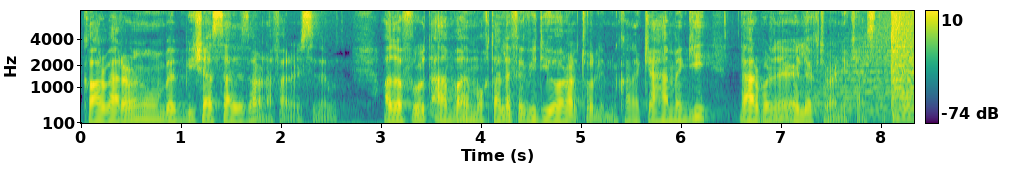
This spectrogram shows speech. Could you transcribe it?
کاربران اون به بیش از 100 هزار نفر رسیده بود. آدافروت انواع مختلف ویدیو را تولید می‌کنه که همگی درباره الکترونیک هستند.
